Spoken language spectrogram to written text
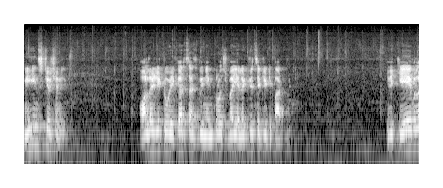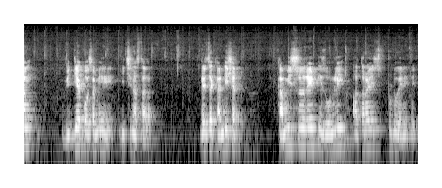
మీ ఇన్స్టిట్యూషన్ ఇది. Already two acres has been encroached by electricity department ఇది కేవలం విద్య కోసమే ఇచ్చిన స్థలం. There is a condition commissionerate is only authorise to do anything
